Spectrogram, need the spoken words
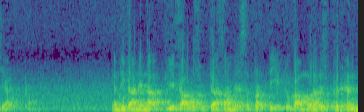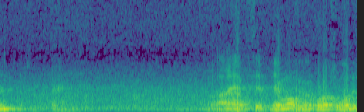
siapa? Ketika Nabi kalau sudah sampai seperti itu kamu harus berhenti. Aneh, ya mau kalau semua di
